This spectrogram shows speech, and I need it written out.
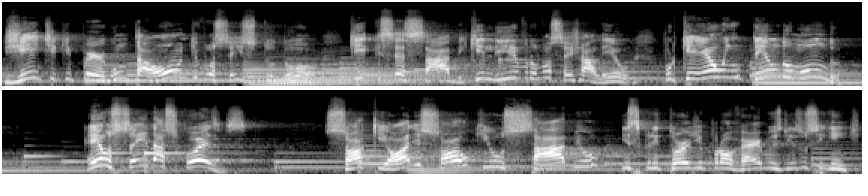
gente que pergunta onde você estudou, o que, que você sabe, que livro você já leu, porque eu entendo o mundo, eu sei das coisas. Só que olhe só o que o sábio escritor de Provérbios diz o seguinte:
